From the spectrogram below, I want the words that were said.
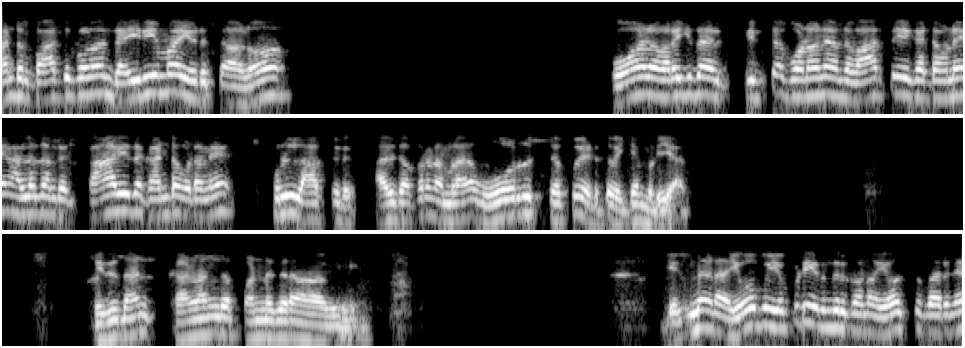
ஆண்டர் பார்த்துக்கொள்ள தைரியமா எடுத்தாலும் போன வரைக்கும் தான் கிட்ட போனோடனே அந்த வார்த்தையை கேட்ட உடனே அல்லது அந்த காரியத்தை கண்ட உடனே ஃபுல் லாக்குடு அதுக்கப்புறம் நம்மளால ஒரு ஸ்டெப்பு எடுத்து வைக்க முடியாது. இதுதான் கலங்க பண்ணுகிற ஆவி. என்னடா யோபு எப்படி இருந்திருக்கணும்? யோசிச்சு பாருங்க.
